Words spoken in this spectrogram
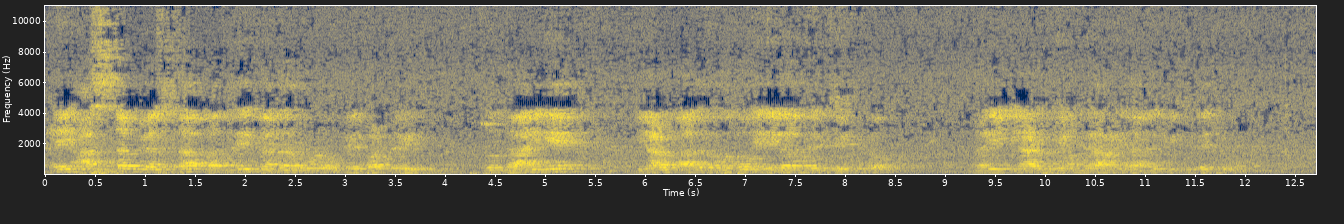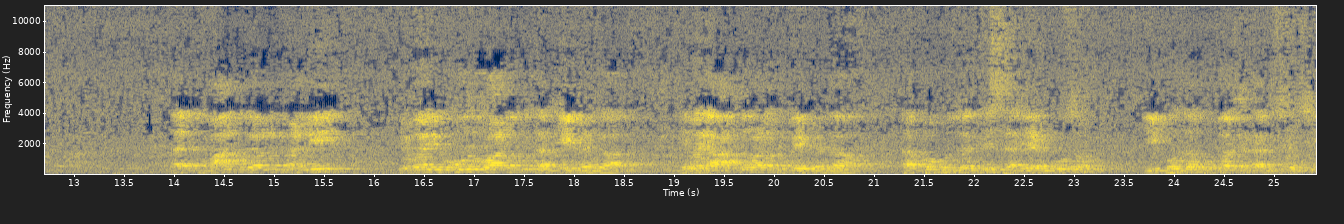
అంటే అస్తవ్యస్త పత్రి గందరగోళం ఏర్పాటు సో దానికే ఈనాడు కాంగ్రెస్ ప్రభుత్వం ఎన్నికల గురించి చెప్పుతో మరి ఈనాడు ముఖ్యమంత్రి ఆమె దానికి తీసుకొచ్చు దాని మార్పు మళ్ళీ ఎవరి ఊరు వాళ్ళకు దక్కేయడంగా ఎవరి ఆత్మ వాళ్ళకు ఉపయోగంగా తప్పకుండా సరియడం కోసం ఈ కొత్త ఉపా చట్టాన్ని తీసుకొచ్చి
